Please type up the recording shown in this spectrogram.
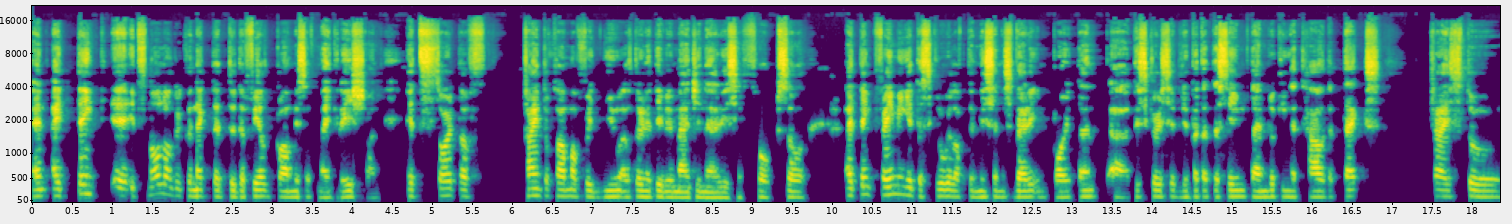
And I think it's no longer connected to the failed promise of migration. It's sort of trying to come up with new alternative imaginaries of hope. So I think framing it as cruel optimism is very important uh, discursively, but at the same time looking at how the text tries to,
